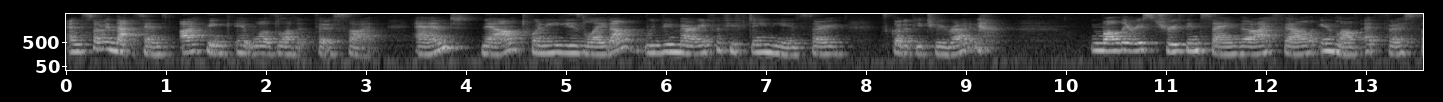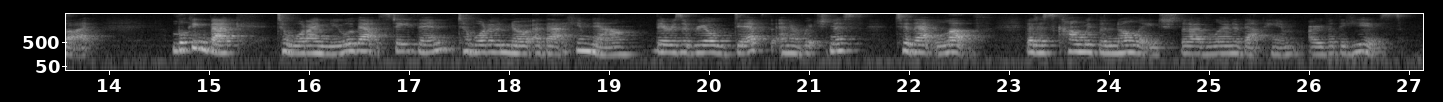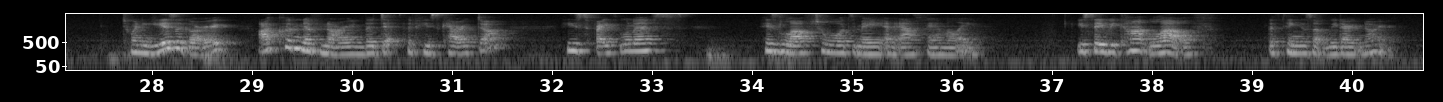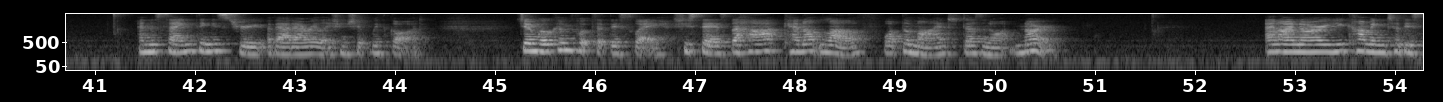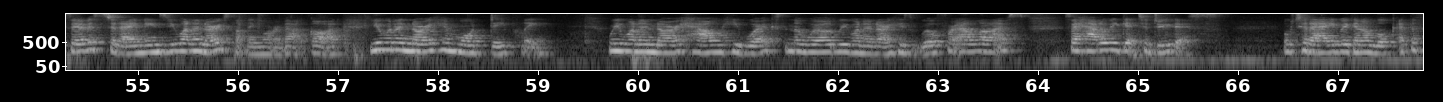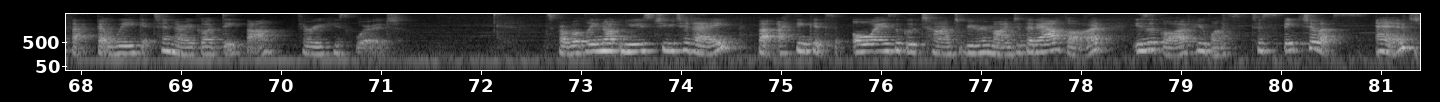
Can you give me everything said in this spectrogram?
And so, in that sense, I think it was love at first sight. And now, 20 years later, we've been married for 15 years, so it's got to be true, right? and while there is truth in saying that I fell in love at first sight, looking back to what I knew about Steve then, to what I know about him now, there is a real depth and a richness to that love that has come with the knowledge that I've learned about him over the years. 20 years ago, I couldn't have known the depth of his character, his faithfulness, his love towards me and our family. You see, we can't love the things that we don't know. And the same thing is true about our relationship with God. Jen Wilkin puts it this way She says, The heart cannot love what the mind does not know. And I know you coming to this service today means you want to know something more about God. You want to know Him more deeply. We want to know how He works in the world. We want to know His will for our lives. So, how do we get to do this? Well, today we're going to look at the fact that we get to know God deeper through His Word. It's probably not news to you today, but I think it's always a good time to be reminded that our God is a God who wants to speak to us. And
